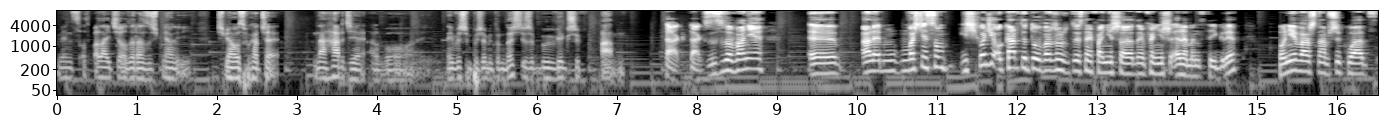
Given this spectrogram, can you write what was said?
więc odpalajcie od razu śmiali, śmiało słuchacze na hardzie albo najwyższym poziomie trudności, żeby był większy fan. Tak, tak, zdecydowanie. E, ale właśnie są, jeśli chodzi o karty, to uważam, że to jest najfajniejsza, najfajniejszy element tej gry. Ponieważ na przykład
